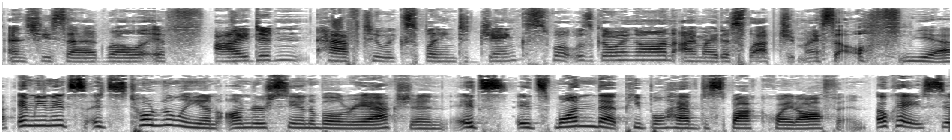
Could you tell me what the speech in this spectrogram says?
And she said, Well, if I didn't have to explain to Jinx what was going on, I might have slapped you myself. Yeah. I mean it's it's totally an understandable reaction. It's it's one that people have to Spock quite often. Okay, so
